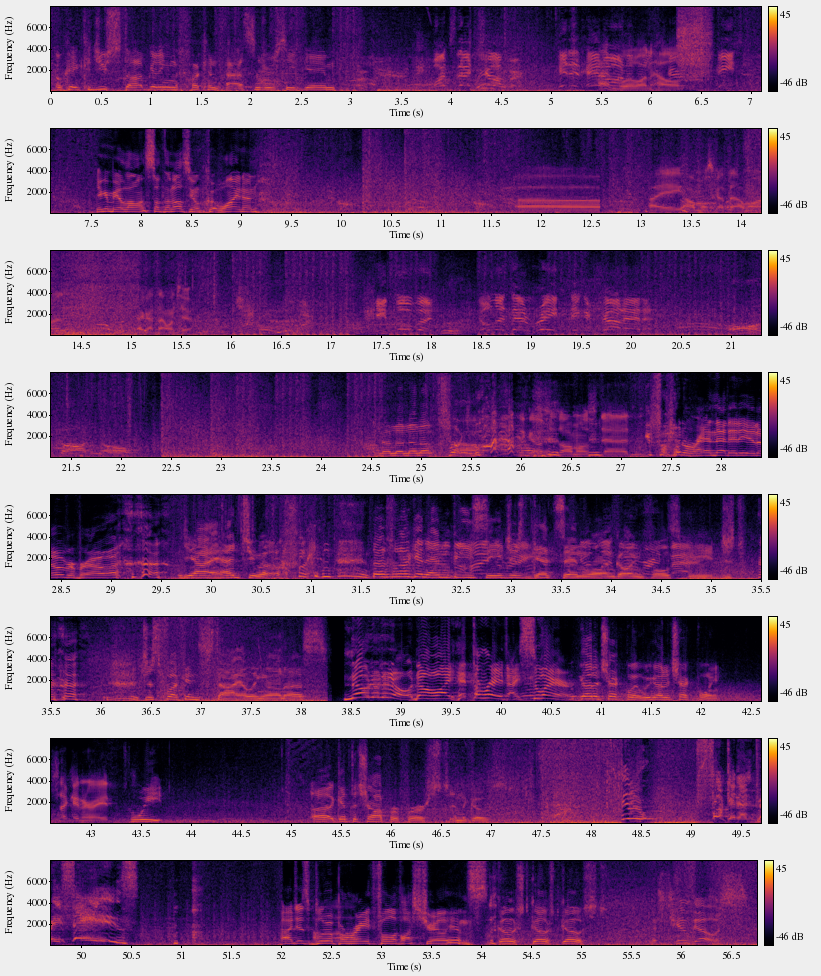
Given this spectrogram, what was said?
Okay, could you stop getting in the fucking passenger seat game? I'm on. low on tear health. it to Pieces. You're gonna be alone on something else. You don't quit whining. Uh, I almost got that one. I got that one too. Keep moving. Don't let that wraith take a shot at us. Oh, God, no. No, no, no, no. Fuck. The ghost is almost dead. You fucking ran that idiot over, bro. Yeah, I had to. Uh, fucking, the fucking NPC just gets in while I'm going full speed. Just, just fucking styling on us. no, no, no, no, no! I hit the wraith. I swear. We got a checkpoint. We got a checkpoint. Second raid. Sweet. Uh, get the chopper first and the ghost. You fucking NPCs! I just blew up a uh, wraith full of Australians. Ghost, ghost, ghost. There's two ghosts.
